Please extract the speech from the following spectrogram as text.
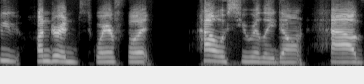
200 square foot house, you really don't have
